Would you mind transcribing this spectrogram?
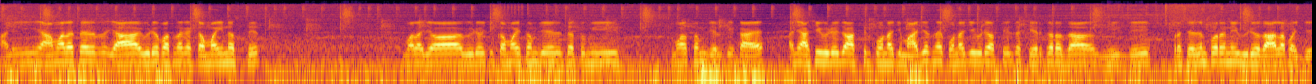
आणि आम्हाला तर या व्हिडिओपासून काही कमाई नसतेच तुम्हाला जेव्हा व्हिडिओची कमाई समजेल तर तुम्ही तुम्हाला समजेल की काय आणि असे व्हिडिओ जे असतील कोणाची माझेच नाही कोणाची व्हिडिओ असतील तर शेअर करत जा. ही जे प्रशासनपर्यंत हे व्हिडिओ जायला पाहिजे.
